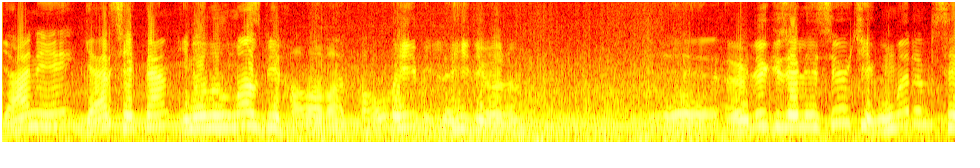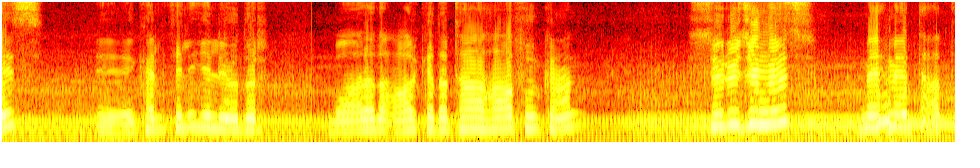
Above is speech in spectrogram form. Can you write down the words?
Yani gerçekten inanılmaz bir hava var. Vallahi billahi diyorum. Ee, öyle güzel esiyor ki umarım ses e, kaliteli geliyordur. Bu arada arkada Taha Furkan, sürücümüz Mehmet Tat.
